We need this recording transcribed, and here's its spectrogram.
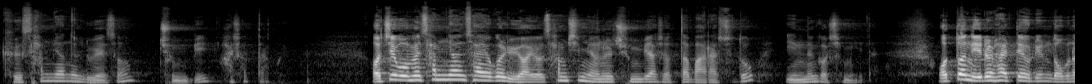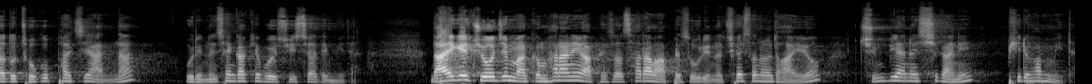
그 3년을 위해서 준비하셨다고요. 어찌 보면 3년 사역을 위하여 30년을 준비하셨다 말할 수도 있는 것입니다. 어떤 일을 할 때 우리는 너무나도 조급하지 않나? 우리는 생각해 볼 수 있어야 됩니다. 나에게 주어진 만큼 하나님 앞에서 사람 앞에서 우리는 최선을 다하여 준비하는 시간이 필요합니다.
